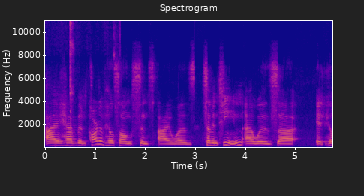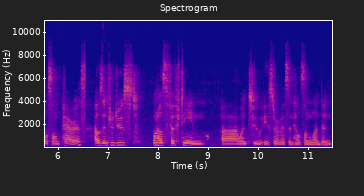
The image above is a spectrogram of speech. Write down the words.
I have been part of Hillsong since I was 17. I was uh, at Hillsong Paris. I was introduced when I was 15. Uh, I went to a service in Hillsong London,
